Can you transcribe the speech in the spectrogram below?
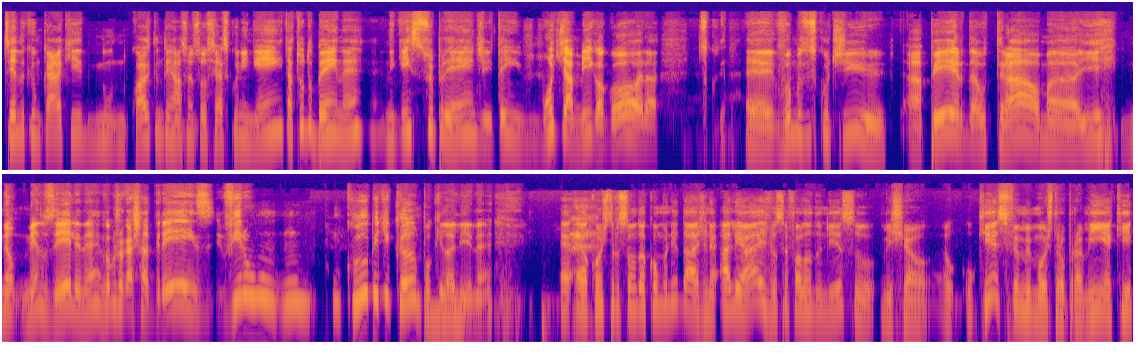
sendo que um cara que não, quase que não tem relações sociais com ninguém, tá tudo bem, né? Ninguém se surpreende, tem um monte de amigo agora, é, vamos discutir a perda, o trauma e não menos ele, né? Vamos jogar xadrez. Vira um, um, um clube de campo aquilo ali, né? É, é, a construção da comunidade, né? Aliás, você falando nisso, Michel, o que esse filme mostrou para mim é que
